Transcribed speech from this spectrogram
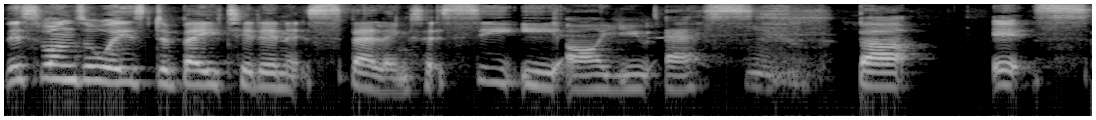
this one's always debated in its spelling. So it's C E R U S, but it's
